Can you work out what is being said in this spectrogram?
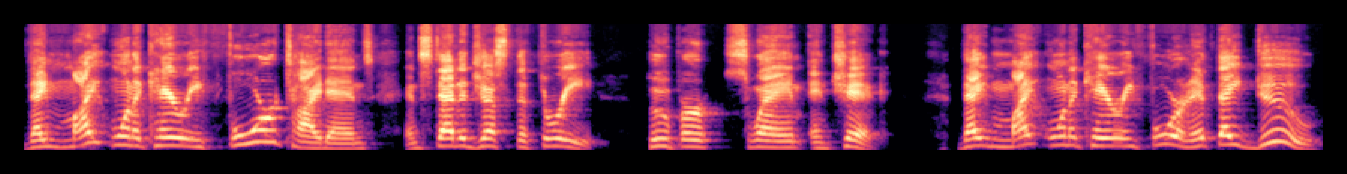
they might want to carry four tight ends instead of just the three Hooper, Swaim, and Chig. They might want to carry four. And if they do,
